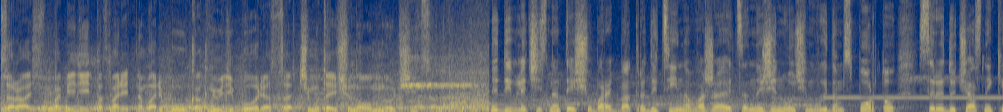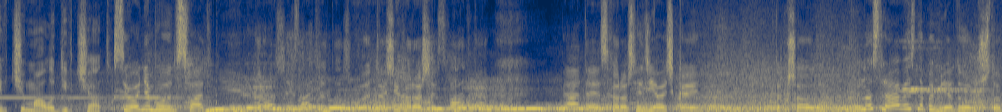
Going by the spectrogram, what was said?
Стараюсь победить, посмотреть на борьбу, как люди борются, чему-то еще новому научиться. Не дивлячись на те, що боротьба традиційно вважається не жіночим видом спорту, серед учасників чимало дівчат. Сегодня будут схватки хорошие, завтра тоже будет очень хорошая схватка. Пятая с хорошей девочкой. Так что настраиваюсь на победу, что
